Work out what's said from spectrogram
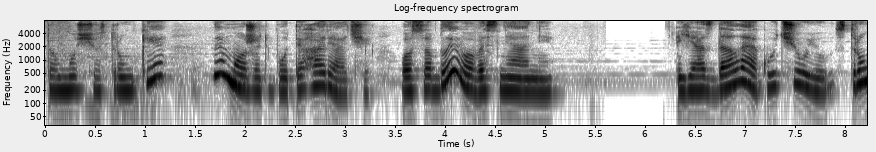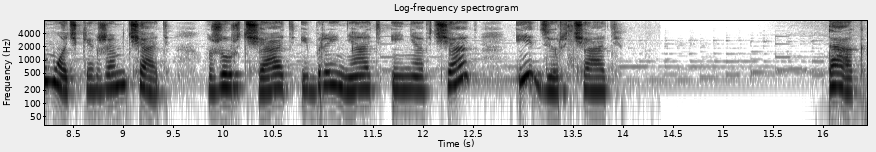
тому що струмки не можуть бути гарячі, особливо весняні. Я здалеку чую, струмочки вже мчать, журчать і бринять, і нявчать, і дзюрчать. Так,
